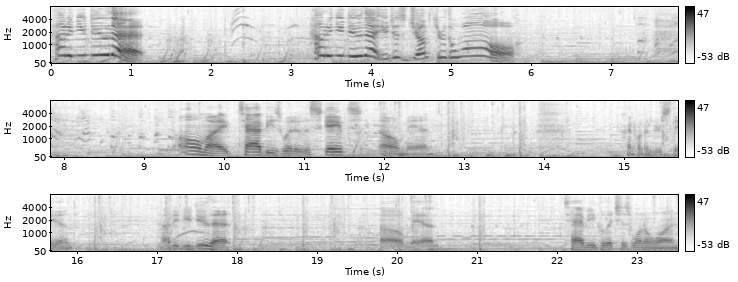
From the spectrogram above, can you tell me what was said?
How did you do that? How did you do that? You just jumped through the wall. Oh, my tabbies would have escaped. Oh, man. I don't understand. How did you do that? Oh, man. Tabby glitches 101.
